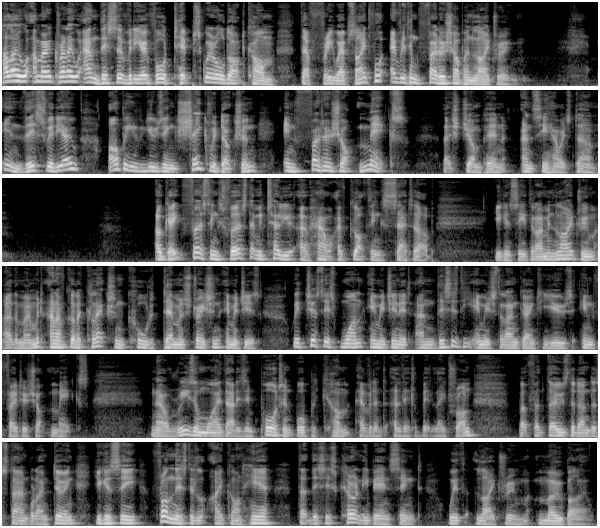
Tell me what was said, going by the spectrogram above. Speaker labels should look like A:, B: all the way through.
A: Hello, I'm Eric Renno and this is a video for tipsquirrel.com, the free website for everything Photoshop and Lightroom. In this video, I'll be using shake reduction in Photoshop Mix. Let's jump in and see how it's done. Okay, first things first, let me tell you how I've got things set up. You can see that I'm in Lightroom at the moment and I've got a collection called Demonstration Images with just this one image in it and this is the image that I'm going to use in Photoshop Mix. Now reason why that is important will become evident a little bit later on but for those that understand what I'm doing you can see from this little icon here that this is currently being synced with Lightroom Mobile.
